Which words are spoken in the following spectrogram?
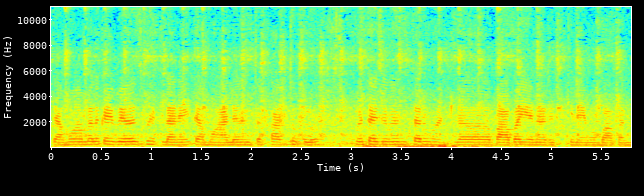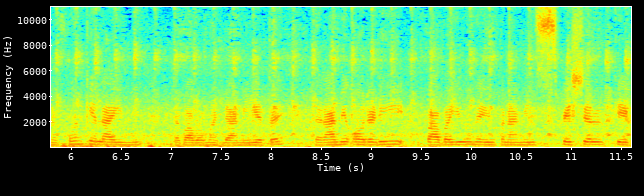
त्यामुळे आम्हाला काही वेळच भेटला नाही. त्यामुळे आल्यानंतर फार थकलो. मग त्याच्यानंतर म्हटलं बाबा येणार आहेत की नाही? मग बाबांना फोन केला आईनी. तर बाबा म्हटलं आम्ही येतो आहे तर आम्ही ऑलरेडी बाबा येऊ नाही पण आम्ही स्पेशल केक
